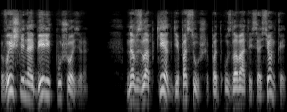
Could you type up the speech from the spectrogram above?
вышли на берег Пушозера. На взлобке, где по суше, под узловатой сосенкой,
